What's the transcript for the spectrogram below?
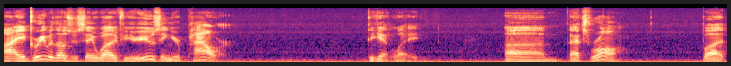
I agree with those who say, well, if you're using your power to get laid, um, that's wrong. But,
